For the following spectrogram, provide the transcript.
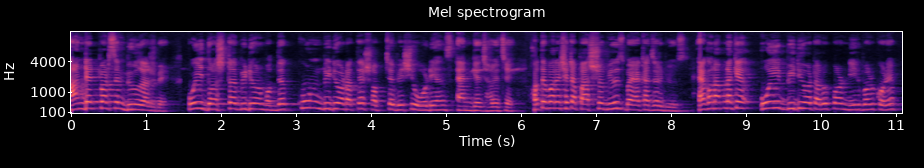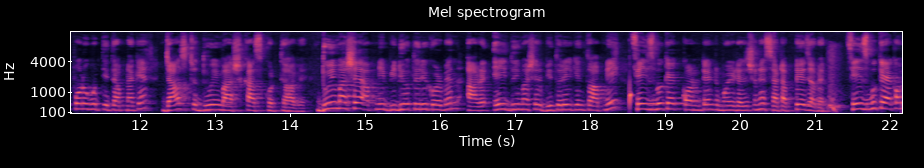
হান্ড্রেড পার্সেন্ট ভিউজ আসবে। ওই দশটা ভিডিওর মধ্যে কোন ভিডিওটাতে সবচেয়ে বেশি অডিয়েন্স এনগেজ হয়েছে? হতে পারে সেটা পাঁচশো ভিউজ বা এক হাজার ভিউজ এখন আপনাকে ওই ভিডিওটার উপর নির্ভর করে পরবর্তীতে আপনাকে জাস্ট দুই মাস কাজ করতে হবে। দুই মাসে আপনি ভিডিও তৈরি করবেন আর এই দুই মাসের ভিতরেই কিন্তু আপনি ফেসবুকে কন্টেন্ট মনিটাইজেশনের সেট পেয়ে যাবেন। ফেসবুকে এখন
